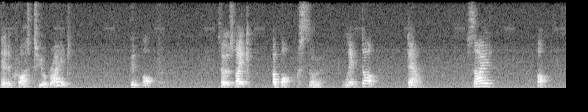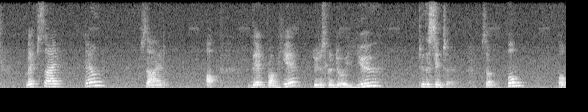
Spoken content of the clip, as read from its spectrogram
Then across to your right. Then up. So it's like a box. So left up, down. Side, up. Left side, down. Side, up. Then from here, you're just going to do a U to the center. So boom, boom,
